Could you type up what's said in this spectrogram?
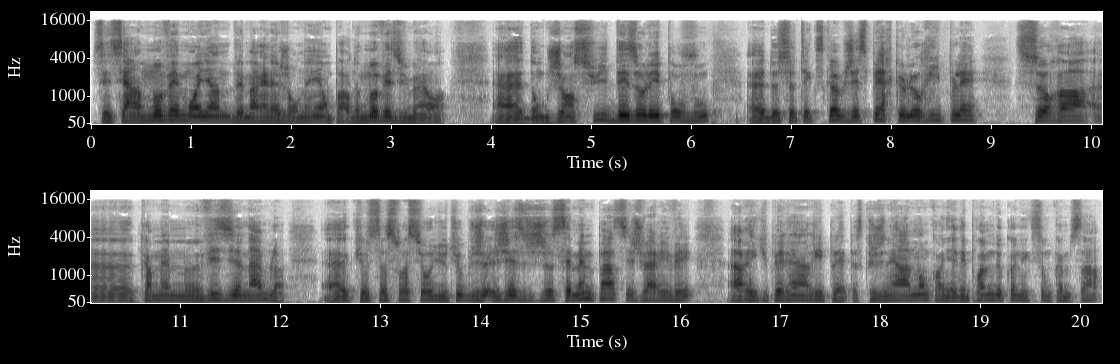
C'est un mauvais moyen de démarrer la journée. On part de mauvaise humeur. Euh, donc j'en suis désolé pour vous euh, de ce Texcope. J'espère que le replay sera euh, quand même visionnable, que ce soit sur YouTube. Je ne sais même pas si je vais arriver à récupérer un replay, parce que généralement, quand il y a des problèmes de connexion comme ça,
